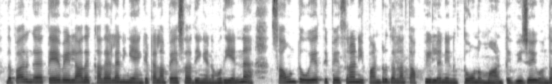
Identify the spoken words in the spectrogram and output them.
இந்த பாருங்கள் தேவையில்லாத கதையெல்லாம் நீங்கள் என்கிட்டலாம் பேசாதீங்க. போது என்ன? சவுண்டை உயர்த்தி பேசுனா நீ பண்ணுறதெல்லாம் தப்பு இல்லைன்னு எனக்கு தோணுமான்ட்டு விஜய் வந்து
